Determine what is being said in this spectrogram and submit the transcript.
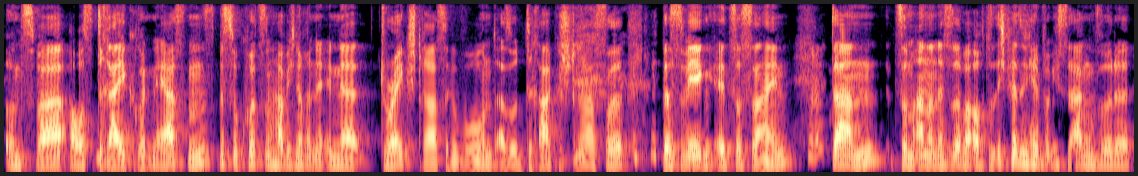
Und zwar aus drei Gründen. Erstens, bis vor kurzem habe ich noch in, in der Drake-Straße gewohnt, also Drake-Straße. Deswegen it's a sign. Dann, zum anderen ist es aber auch, dass ich persönlich halt wirklich sagen würde,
